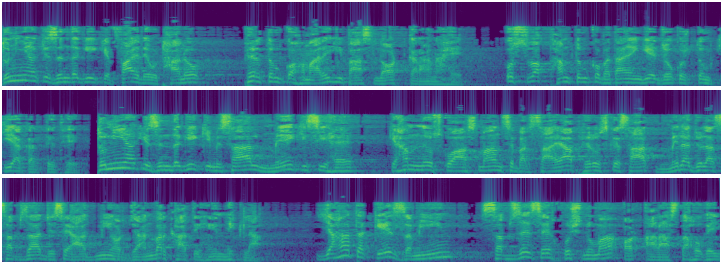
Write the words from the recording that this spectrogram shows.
दुनिया की ज़िंदगी के फ़ायदे उठा लो, फिर तुमको हमारे ही पास लौट कर आना है। उस वक्त हम तुमको बताएँगे जो कुछ तुम किया करते थे। दुनिया की ज़िंदगी की मिसाल में किसी है कि हमने उसको आसमान से बरसाया, फिर उसके साथ मिला जुला सब्जा जिसे आदमी और जानवर खाते हैं निकला। यहाँ तक कि ज़मीन सब्जे से खुशनुमा और आरास्ता हो गई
